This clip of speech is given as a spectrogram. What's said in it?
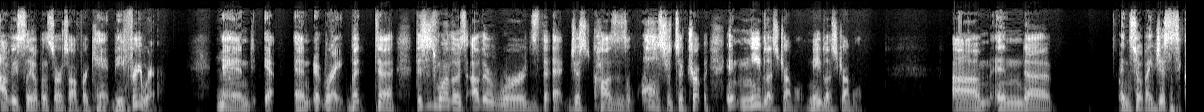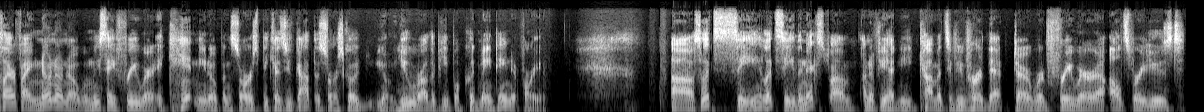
obviously open source software can't be freeware and yeah and uh, right but uh, this is one of those other words that just causes all sorts of trouble needless trouble needless trouble um, and uh, and so by just clarifying, no, no, no, when we say freeware, it can't mean open source because you've got the source code. You know, you or other people could maintain it for you. Uh, so let's see. Let's see. The next, um, I don't know if you had any comments, if you've heard that uh, word freeware uh, elsewhere used.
